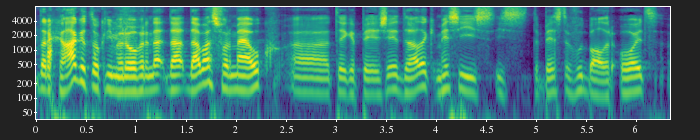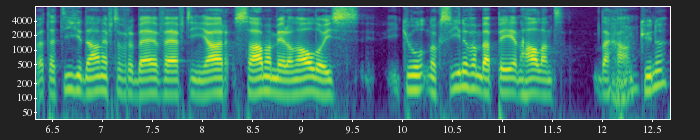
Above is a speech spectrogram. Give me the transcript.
daar gaat het ook niet meer over. En dat, dat, dat was voor mij ook eh, tegen PSG duidelijk. Messi is, is de beste voetballer ooit. Wat dat hij gedaan heeft de voorbije 15 jaar samen met Ronaldo is... Ik wil het nog zien of Mbappé en Haaland dat gaan Mhm. kunnen.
